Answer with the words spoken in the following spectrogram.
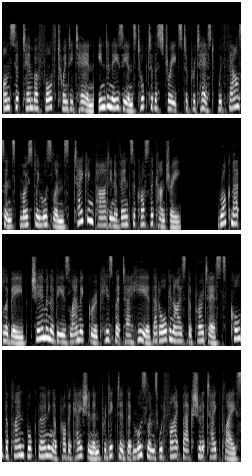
On September 4, 2010, Indonesians took to the streets to protest, with thousands, mostly Muslims, taking part in events across the country. Rochmat Labib, chairman of the Islamic group Hizbut Tahrir that organized the protests, called the planned book burning a provocation and predicted that Muslims would fight back should it take place.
